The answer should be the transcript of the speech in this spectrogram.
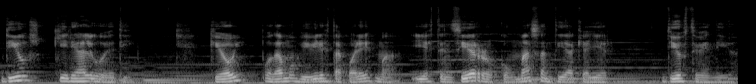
Dios quiere algo de ti. Que hoy podamos vivir esta cuaresma y este encierro con más santidad que ayer. Dios te bendiga.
